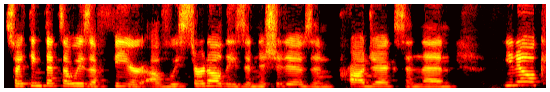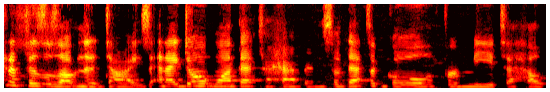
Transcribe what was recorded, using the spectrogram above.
So I think that's always a fear of we start all these initiatives and projects and then you know, it kind of fizzles out and then it dies. And I don't want that to happen. So that's a goal for me to help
